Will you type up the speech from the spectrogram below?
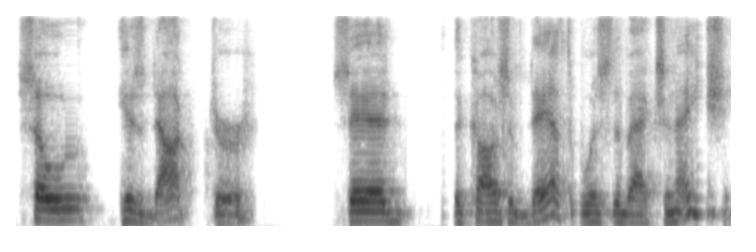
So his doctor said the cause of death was the vaccination.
